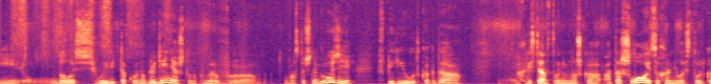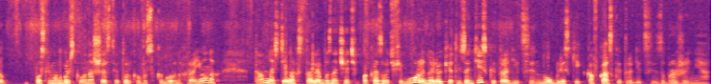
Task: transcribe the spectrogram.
И удалось выявить такое наблюдение, что, например, в Восточной Грузии в период, когда христианство немножко отошло и сохранилось только после монгольского нашествия только в высокогорных районах, там на стенах стали обозначать, показывать фигуры, далекие от византийской традиции, но близкие к кавказской традиции изображения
